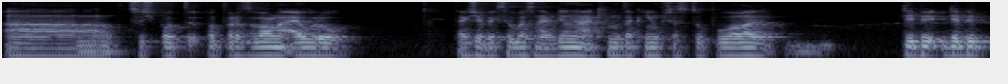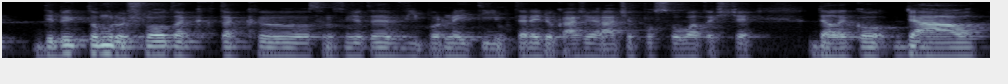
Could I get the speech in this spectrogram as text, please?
a, což pot, potvrzoval na Euru. Takže bych se vůbec neviděl nějakému takovému přestupu, ale kdyby, kdyby, kdyby k tomu došlo, tak, tak uh, si myslím, že to je výborný tým, který dokáže hráče posouvat ještě daleko dál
